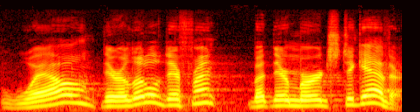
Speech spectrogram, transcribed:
Well, they're a little different, but they're merged together.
